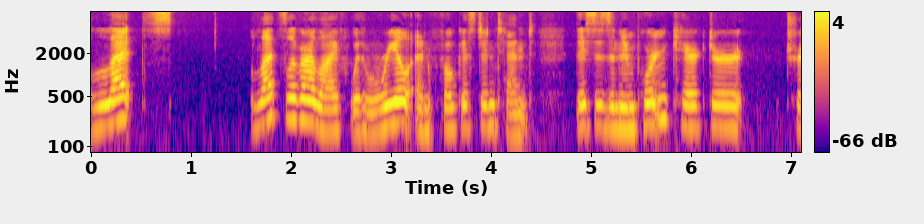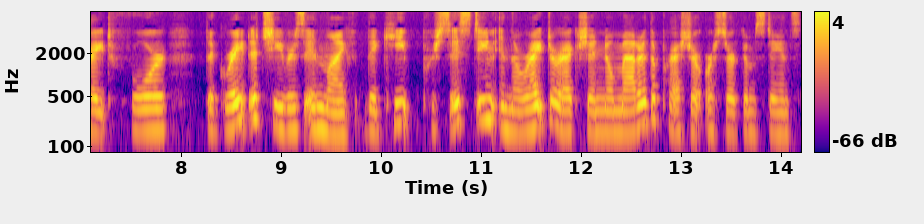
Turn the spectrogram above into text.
let's let's live our life with real and focused intent. This is an important character trait for the great achievers in life. They keep persisting in the right direction no matter the pressure or circumstance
